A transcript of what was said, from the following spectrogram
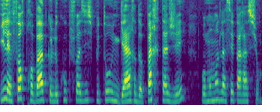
il est fort probable que le couple choisisse plutôt une garde partagée au moment de la séparation.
